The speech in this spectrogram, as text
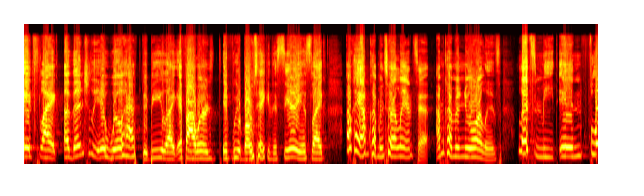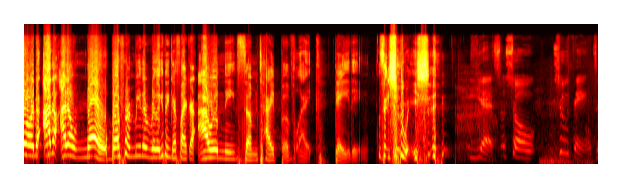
it's like eventually it will have to be like if I were if we were both taking it serious, like, okay, I'm coming to Atlanta. I'm coming to New Orleans. Let's meet in Florida. I don't I don't know. But for me to really think it's like I would need some type of like dating situation. Yes. So two things.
